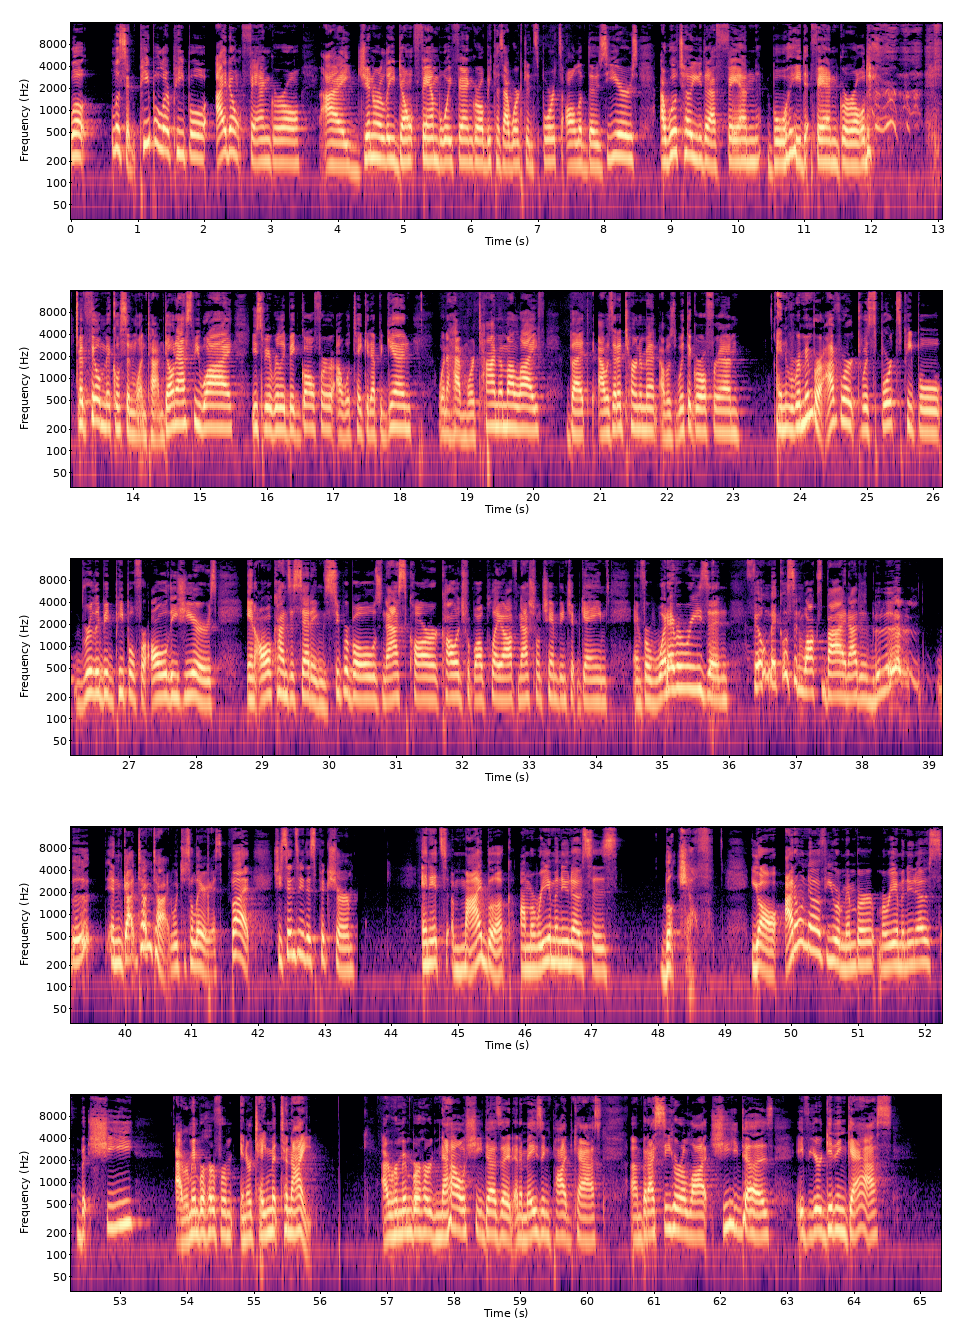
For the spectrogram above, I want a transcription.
well, listen, people are people. I don't fangirl. I generally don't fanboy fangirl because I worked in sports all of those years. I will tell you that I fanboyed, fangirled at Phil Mickelson one time. Don't ask me why. Used to be a really big golfer. I will take it up again when I have more time in my life. But I was at a tournament, I was with a girlfriend. And remember, I've worked with sports people, really big people for all these years in all kinds of settings Super Bowls, NASCAR, college football playoff, national championship games. And for whatever reason, Phil Mickelson walks by and I just and got tongue tied, which is hilarious. But she sends me this picture, and it's my book on Maria Menounos' bookshelf. Y'all, I don't know if you remember Maria Menounos, but she, I remember her from Entertainment Tonight. I remember her now. She does a, an amazing podcast, um, but I see her a lot. She does, if you're getting gas,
